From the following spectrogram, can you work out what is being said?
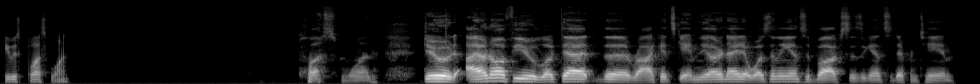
he was plus one plus one. Dude, I don't know if you looked at the Rockets game the other night. It wasn't against the Bucks, it was against a different team.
